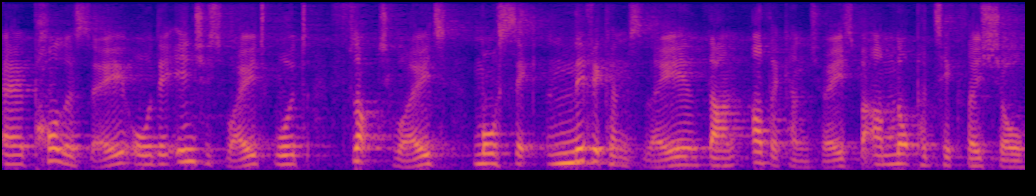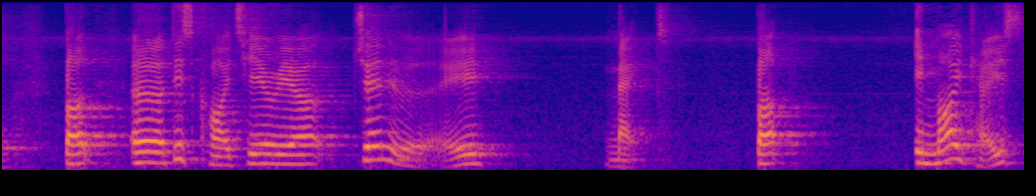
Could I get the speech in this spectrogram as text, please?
uh, policy or the interest rate would fluctuate more significantly than other countries, but I'm not particularly sure. But uh, this criteria generally met. But in my case,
